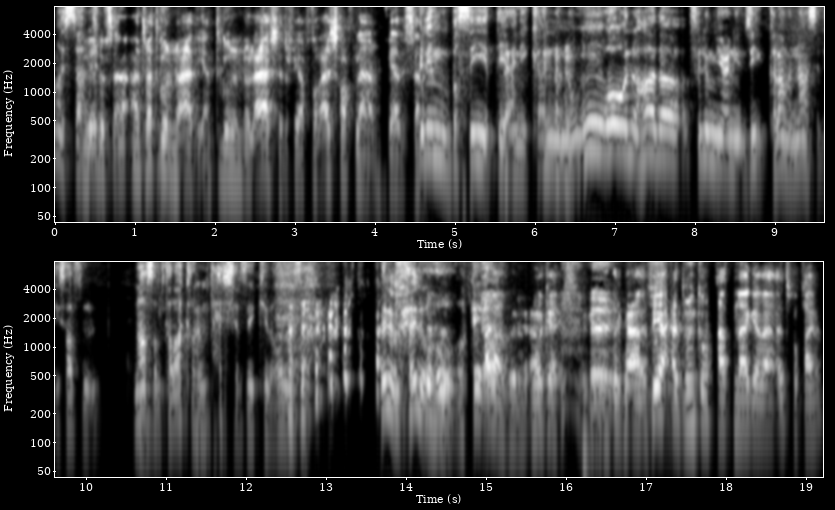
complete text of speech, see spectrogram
ما يستاهل بس أنت ما تقول إنه عادي انت تقول إنه العاشر في أفضل 10 أفلام في هذه السنة. فيلم بسيط يعني كأنه انه مو هذا فيلم يعني زي كلام الناس اللي صار في ناصر ترى أكره يوم تحشر زي كذا والله صح. فيلم حلو هو أوكي. خلاص أوكي. أوكي. يعطيك العافية. في أحد منكم حاط ناقة بعد في القائمة؟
